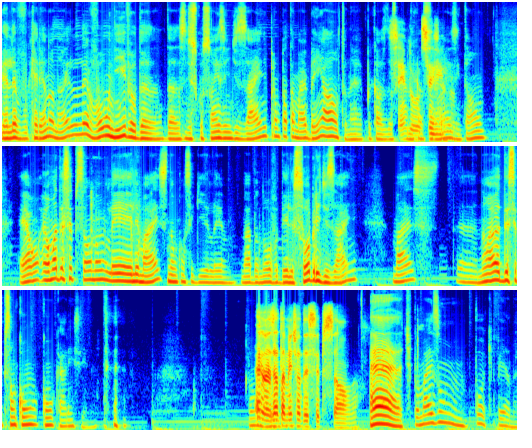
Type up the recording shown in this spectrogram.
levou, querendo ou não, ele levou o nível da, das discussões em design para um patamar bem alto, né? Por causa das Sem publicações. Então, é, é uma decepção não ler ele mais, não conseguir ler nada novo dele sobre design, mas é, não é uma decepção com, com o cara em si. Né? é, não é exatamente uma decepção. Né? É, tipo, mais um. Pô, que pena, né?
